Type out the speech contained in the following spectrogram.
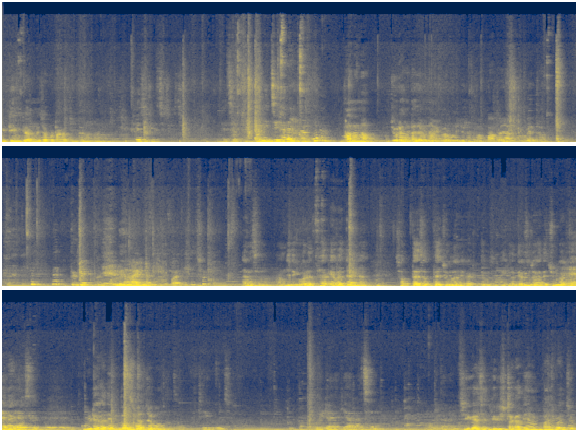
এটিএম কে আসলে যাব টাকা তুলতে না। ঠিক আছে, আমি যে হারে হাঁটবো না? না না না জোরে হাঁটা যাবে না আমি পারব না জোরে। আমার পাটা জানো ব্যথা। জানিস না? আমি যদি ঘরে থাক এবার যাই না সপ্তাহে সপ্তাহে চুল দানি কাটতে বসে না এখানে দেড়শো টাকা দিয়ে চুল কাটতে হ্যাঁ, হ্যাঁ, মাসে হ্যাঁ, হ্যাঁ। কুড়ি টাকা দিয়ে আমি দশ বার যাব অন্তত। ঠিক বলছো। কুড়ি টাকা কি আর আছে। ঠিক আছে তিরিশ টাকা দিয়ে আমি পাঁচবার যাব।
